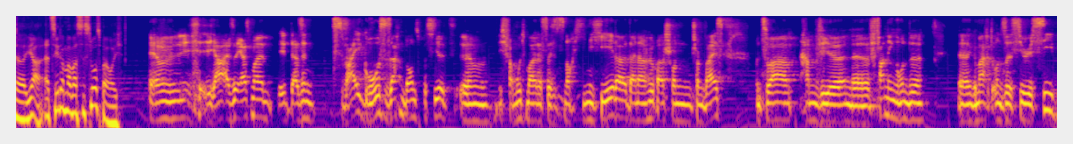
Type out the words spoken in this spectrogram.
äh, ja, erzähl doch mal, was ist los bei euch? Ähm, ja, also erstmal, da sind zwei große Sachen bei uns passiert. Ähm, ich vermute mal, dass das jetzt noch nicht jeder deiner Hörer schon, schon weiß. Und zwar haben wir eine Funding-Runde äh, gemacht, unsere Series C,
